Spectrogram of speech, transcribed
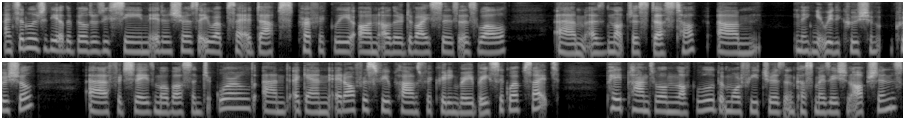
And similar to the other builders we've seen, it ensures that your website adapts perfectly on other devices as well um, as not just desktop, um, making it really crucial crucial uh, for today's mobile centric world. And again, it offers free plans for creating very basic websites. Paid plans will unlock a little bit more features and customization options,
